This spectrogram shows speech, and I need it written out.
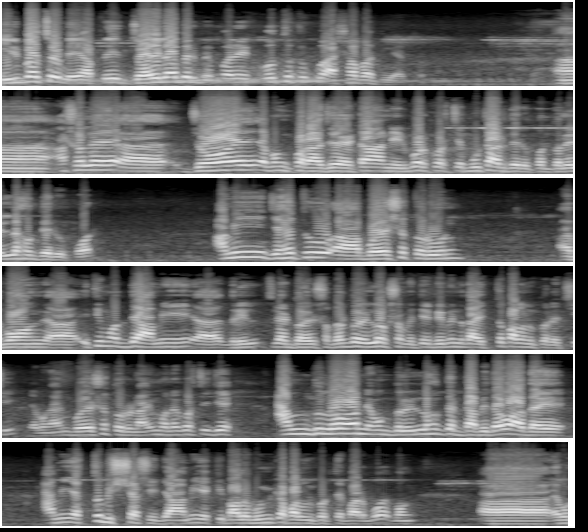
নির্বাচনে আপনি জয়লাভের ব্যাপারে কতটুকু আশাবাদী এখন? আসলে জয় এবং পরাজয় এটা নির্ভর করছে ভোটারদের উপর দলিল্লাহকদের উপর। আমি যেহেতু বয়সে তরুণ এবং ইতিমধ্যে আমি সিলেট দলিল সদর দলিল্লক সমিতির বিভিন্ন দায়িত্ব পালন করেছি এবং আমি বয়সে তরুণ। আমি মনে করছি যে আন্দোলন এবং দলিল হকদের দাবি দেওয়া আদায়ে আমি এত বিশ্বাসী যে আমি একটি ভালো ভূমিকা পালন করতে পারব এবং এবং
